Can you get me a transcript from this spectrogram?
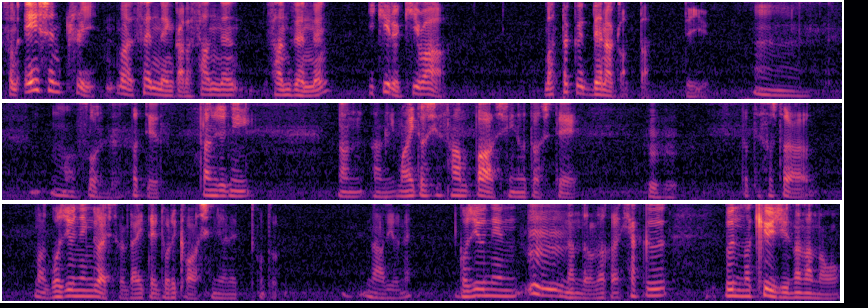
その Ancient Tree、まあ、1000年から3年3000年生きる木は全く出なかったっていう。うん。まあそうだね。だって単純になん何毎年3%死ぬとしてうんうんだってそしたら、まあ、50年ぐらいしたら大体どれかは死ぬよねってことになるよね。50年うん。うんなんだろう。だから100分の97の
